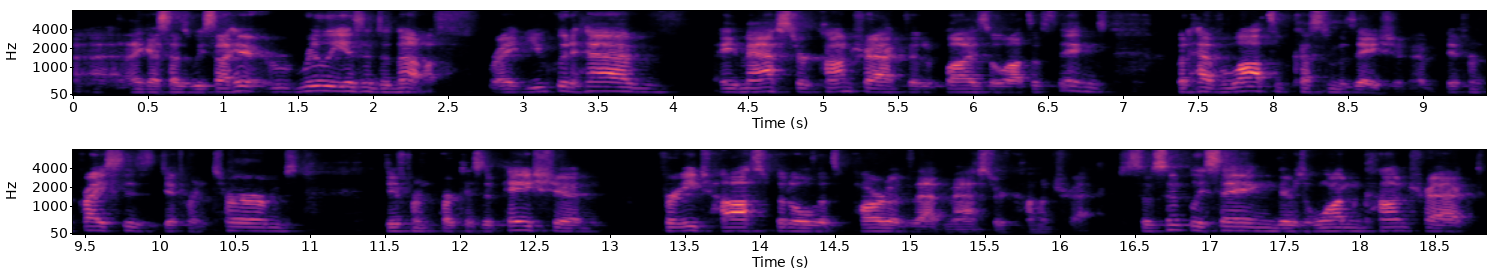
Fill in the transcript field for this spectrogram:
uh, I guess, as we saw here, really isn't enough, right? You could have a master contract that applies to lots of things, but have lots of customization of different prices, different terms, different participation for each hospital that's part of that master contract. So simply saying there's one contract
